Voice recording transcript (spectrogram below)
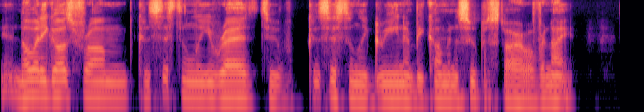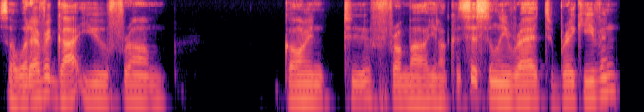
Nobody goes from consistently red to consistently green and becoming a superstar overnight. So whatever got you from going to from uh, you know consistently red to break even,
